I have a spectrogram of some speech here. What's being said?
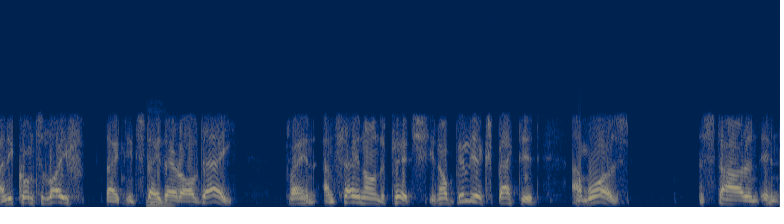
and he'd come to life. Like he'd stay mm. there all day playing and staying on the pitch. You know, Billy expected and was a star in, in,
